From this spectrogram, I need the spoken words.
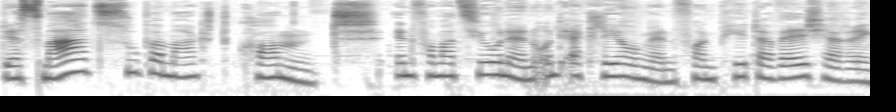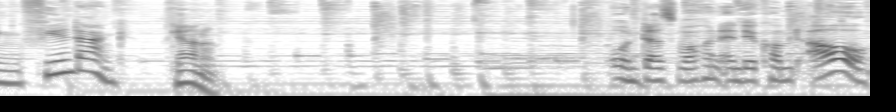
Der Smart Supermarkt kommt. Informationen und Erklärungen von Peter Welchering. Vielen Dank. Gerne. Und das Wochenende kommt auch.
